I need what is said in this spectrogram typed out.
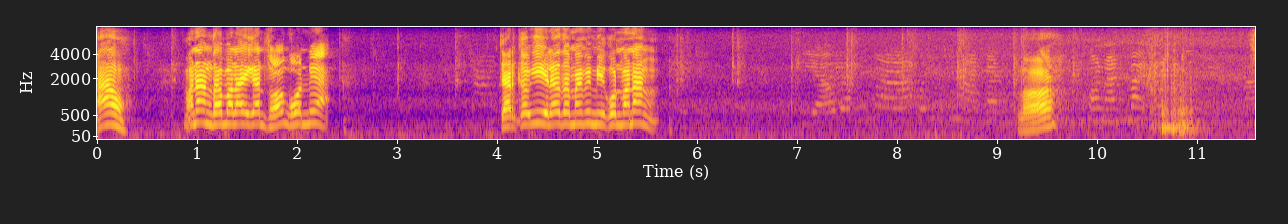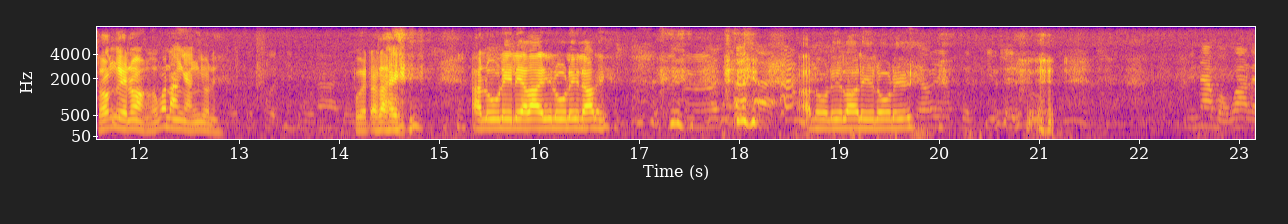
เอามานั่งทำอะไรกันสองคนเนี่ย จัดเก้าอี้แล้วทำไมไม่มีคนมานั่ง เหรอ สองเอ๋ยน้องเขามานั่งหยังอยู่นี่ เปิดอะไร อะโลเลเลลาเลโลเลลาเลอะโลเลลาเลโลเลเดี๋ยวเปิดคิวให้ดูนี่น่าบอกว่าอะไร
